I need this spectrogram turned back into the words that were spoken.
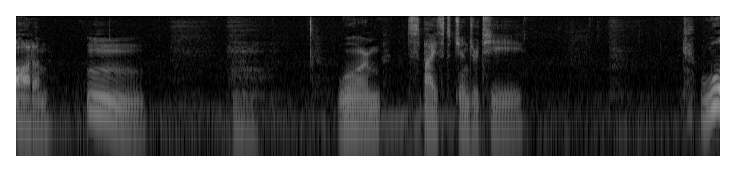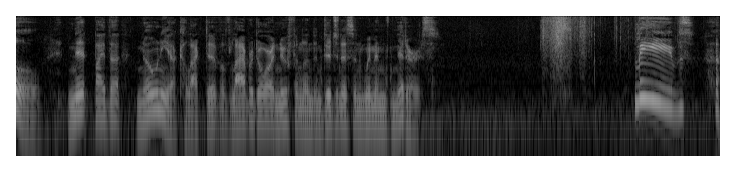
autumn. Mmm. Hmm. Warm, spiced ginger tea. Wool, knit by the Nonia Collective of Labrador and Newfoundland Indigenous and Women's Knitters. Leaves!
